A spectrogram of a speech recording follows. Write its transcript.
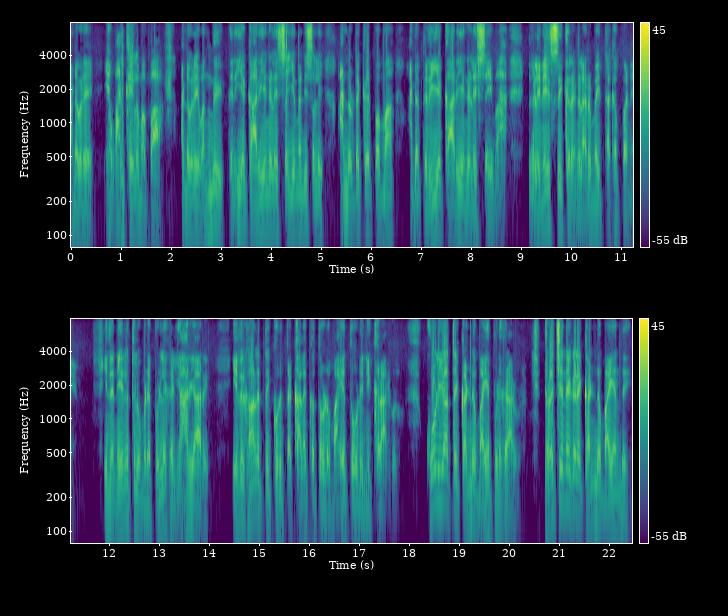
ஆண்டவரே என் வாழ்க்கையிலும் அப்பா ஆண்டவரே வந்து பெரிய காரியங்களை செய்யும் என்று சொல்லி ஆண்டவர்கிட்ட கேட்போமா? அந்த பெரிய காரியங்களை செய்வார். எங்களை நேசிக்கிற எங்கள் அருமை தகப்பனே இந்த நேரத்தில் உங்களுடைய பிள்ளைகள் யார் யாரு? எதிர்காலத்தை குறித்த கலக்கத்தோடு பயத்தோடு நிற்கிறார்களோ? கோழியாத்தை கண்டு பயப்படுகிறார்கள்? பிரச்சனைகளை கண்டு பயந்து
